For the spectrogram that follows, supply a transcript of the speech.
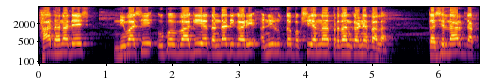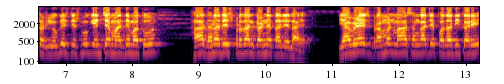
हा धनादेश निवासी उपविभागीय दंडाधिकारी अनिरुद्ध बक्षी यांना प्रदान करण्यात आला. तहसीलदार डॉक्टर योगेश देशमुख यांच्या माध्यमातून हा धनादेश प्रदान करण्यात आलेला आहे. यावेळेस ब्राह्मण महासंघाचे पदाधिकारी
